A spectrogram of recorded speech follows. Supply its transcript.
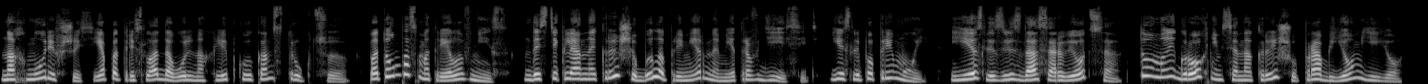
Нахмурившись, я потрясла довольно хлипкую конструкцию. Потом посмотрела вниз. До стеклянной крыши было примерно метров десять, если по прямой. Если звезда сорвется, то мы грохнемся на крышу, пробьем ее,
